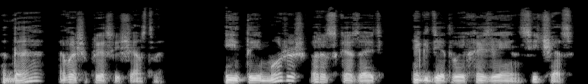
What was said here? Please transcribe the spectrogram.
«Да, ваше преосвященство. И ты можешь рассказать, где твой хозяин сейчас?»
